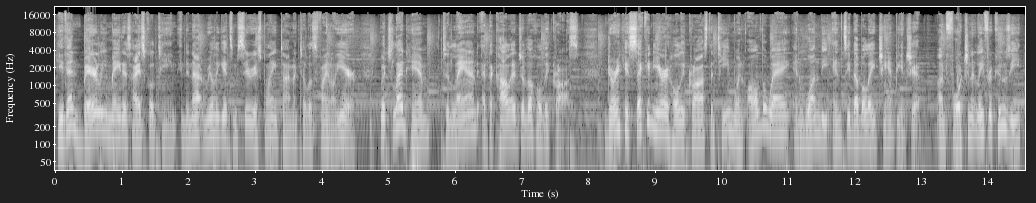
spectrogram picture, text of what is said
He then barely made his high school team and did not really get some serious playing time until his final year, which led him to land at the College of the Holy Cross. During his second year at Holy Cross, the team went all the way and won the NCAA championship. Unfortunately for Cousy,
